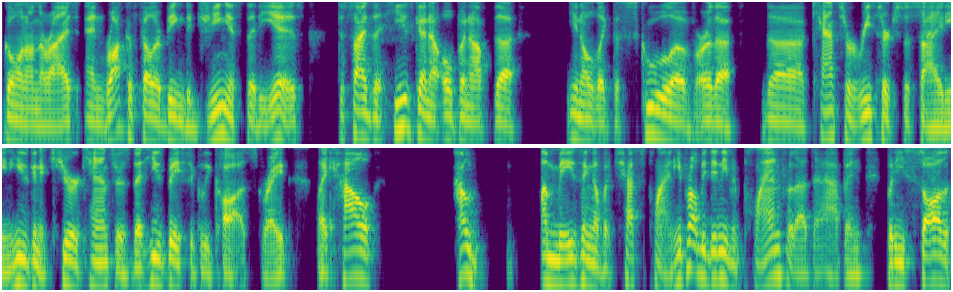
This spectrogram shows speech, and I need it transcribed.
going on the rise, and Rockefeller, being the genius that he is, decides that he's going to open up the, you know, like the school of or the the Cancer Research Society and he's going to cure cancers that he's basically caused, right? Like how how amazing of a chess plan. He probably didn't even plan for that to happen, but he saw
